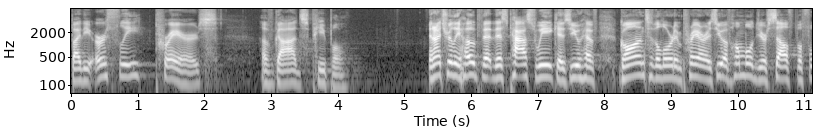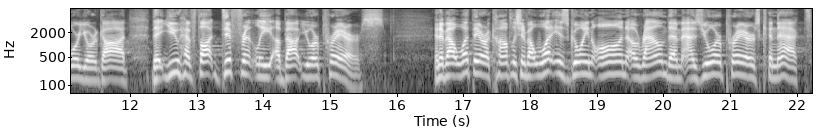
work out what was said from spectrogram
by the earthly prayers of God's people. And I truly hope that this past week, as you have gone to the Lord in prayer, as you have humbled yourself before your God, that you have thought differently about your prayers and about what they are accomplishing, about what is going on around them as your prayers connect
